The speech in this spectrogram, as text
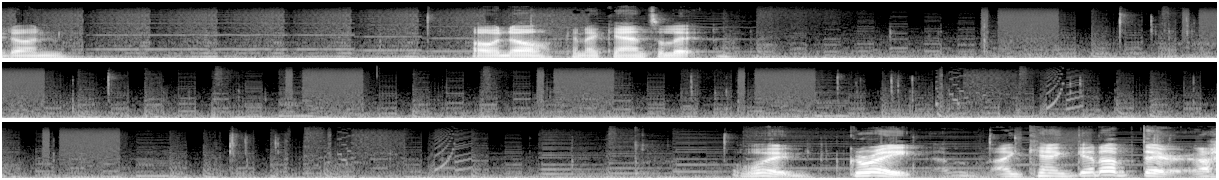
I done? Oh no, can I cancel it? Wait, great. I can't get up there. Ugh.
